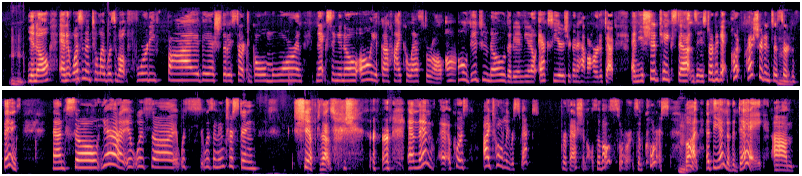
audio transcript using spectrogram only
You know, and it wasn't until I was about 45ish that I start to go more and next thing you know, oh, you've got high cholesterol. Oh, did you know that in, you know, X years you're going to have a heart attack and you should take statins and you start to get put pressured into certain things. And so, yeah, it was uh it was it was an interesting shift, that's for sure. And then, uh, of course, I totally respect professionals of all sorts, of course. But at the end of the day, um,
